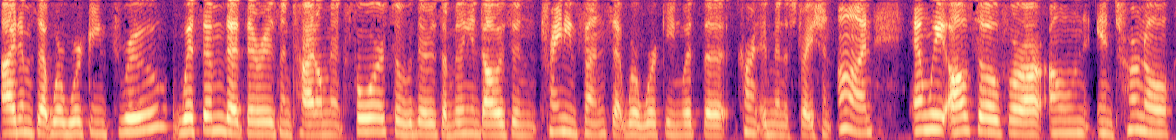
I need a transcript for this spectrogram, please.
items that we're working through with them that there is entitlement for. So there's a million dollars in training funds that we're working with the current administration on. And we also, for our own internal,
